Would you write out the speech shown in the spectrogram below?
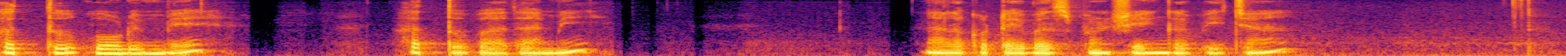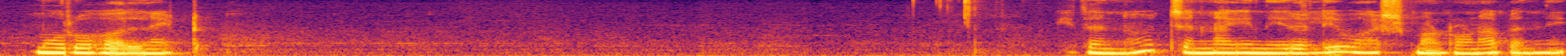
ಹತ್ತು ಗೋಡಂಬಿ, ಹತ್ತು ಬಾದಾಮಿ, ನಾಲ್ಕು ಟೇಬಲ್ ಸ್ಪೂನ್ ಶೇಂಗಾ ಬೀಜ, ಮೂರು ಹಾಲ್ನೆಟ್ ಇದನ್ನು ಚೆನ್ನಾಗಿ ನೀರಲ್ಲಿ ವಾಶ್ ಮಾಡೋಣ ಬನ್ನಿ.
